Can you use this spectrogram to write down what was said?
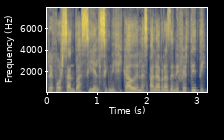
reforzando así el significado de las palabras de Nefertiti.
